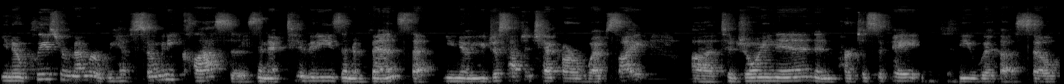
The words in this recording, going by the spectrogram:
you know, please remember we have so many classes and activities and events that, you know, you just have to check our website uh, to join in and participate, to be with us. So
